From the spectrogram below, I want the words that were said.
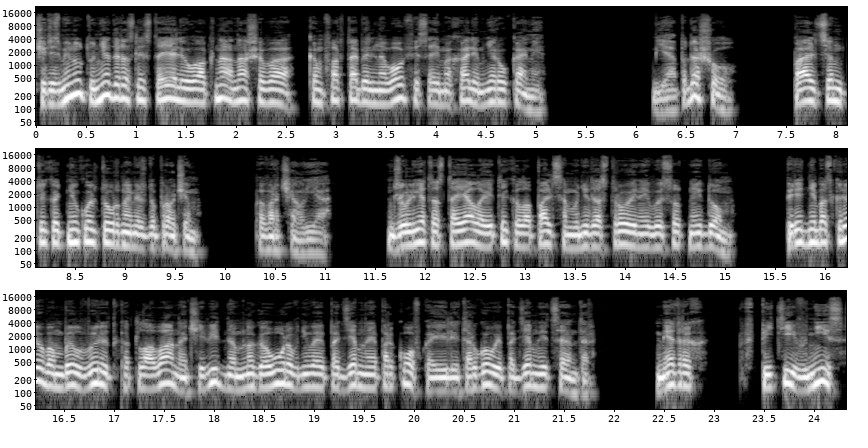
Через минуту недоросли стояли у окна нашего комфортабельного офиса и махали мне руками. Я подошел. Пальцем тыкать некультурно, между прочим, — поворчал я. Джульетта стояла и тыкала пальцем в недостроенный высотный дом. Перед небоскребом был вырыт котлован, очевидно, многоуровневая подземная парковка или торговый подземный центр. Метрах в пяти вниз,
